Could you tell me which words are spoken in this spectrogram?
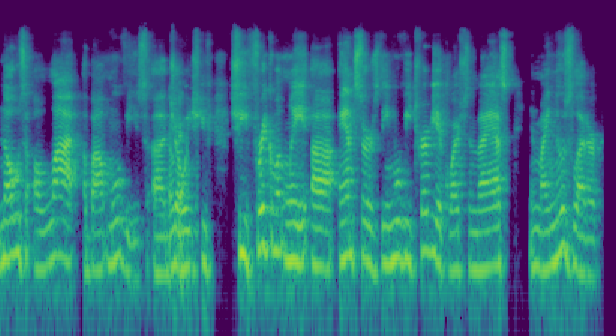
knows a lot about movies. Uh, Joey, okay. she she frequently uh, answers the movie trivia question that I ask in my newsletter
